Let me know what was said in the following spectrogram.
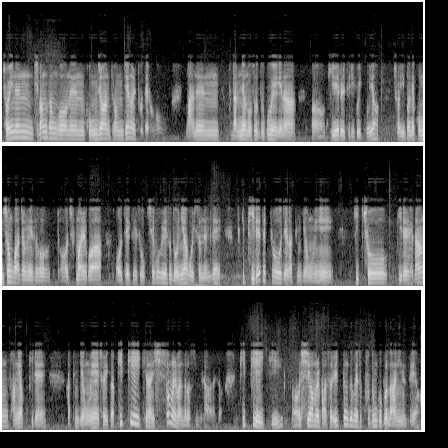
저희는 지방선거는 공정한 경쟁을 토대로 많은 남녀노소 누구에게나 어, 기회를 드리고 있고요. 저 이번에 공천 과정에서 어, 주말과 어제 계속 최고위에서 논의하고 있었는데 특히 비례대표제 같은 경우에 기초 비례랑 광역 비례 같은 경우에 저희가 PPAT라는 시험을 만들었습니다. 그래서 PPAT 어, 시험을 봐서 1등급에서 9등급으로 나뉘는데요.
